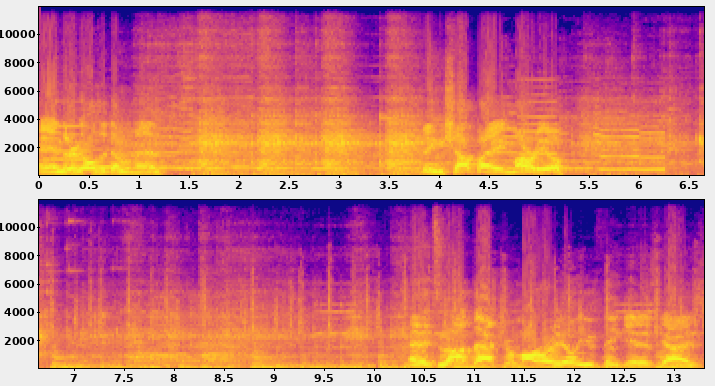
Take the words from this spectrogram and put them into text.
And there goes a demo man. Being shot by Mario. And it's not the actual Mario you think it is, guys.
